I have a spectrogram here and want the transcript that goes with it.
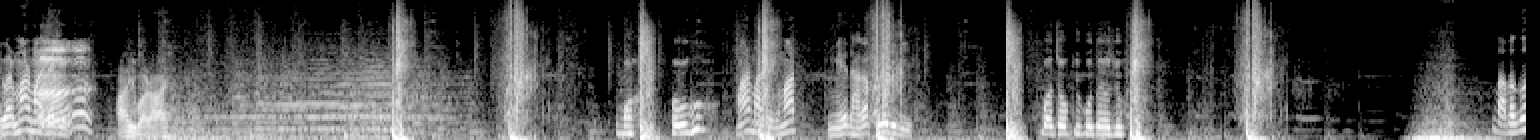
এবার মার মার দেখে। আয় বাড়া আয়। মা বাবা গো। মার মার দেখে মার। মেরে ধাগা খুলে দিবি। বাঁচাও কি কোথায় আছো? বাবা গো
